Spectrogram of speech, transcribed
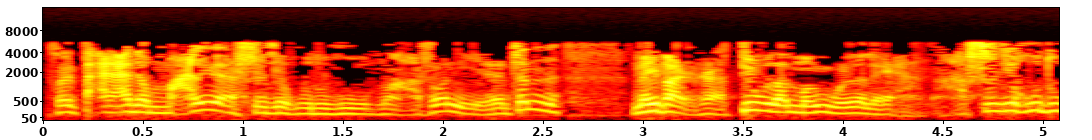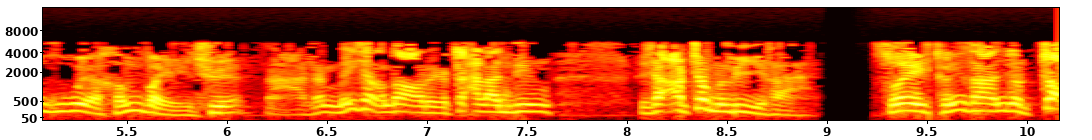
所以大家就埋怨失吉忽突忽啊，说你真的没本事，丢咱蒙古人的脸啊！失吉忽突忽也很委屈啊，这没想到这个扎兰丁这家伙这么厉害，所以成吉思汗就召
